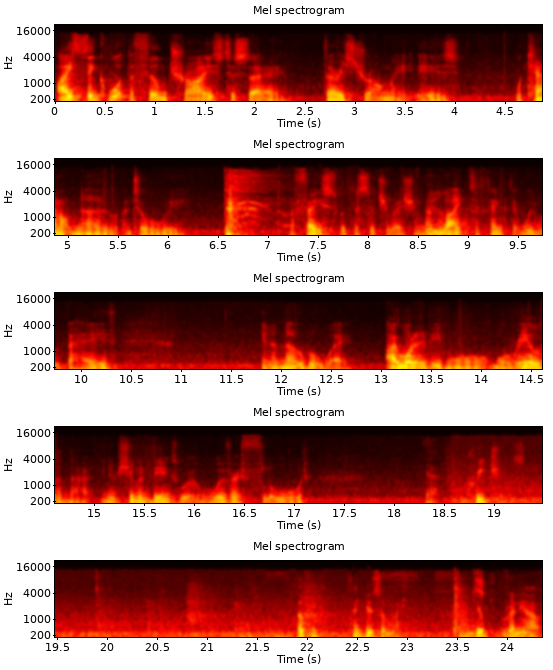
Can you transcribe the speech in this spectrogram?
I think what the film tries to say very strongly is we cannot know until we are faced with the situation. We Mhm. like to think that we would behave in a noble way. I wanted to be more, more real than that. You know, human beings, we're, we're very flawed Yeah. creatures. Okay, thank you so much. Thank I'm you. running out.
